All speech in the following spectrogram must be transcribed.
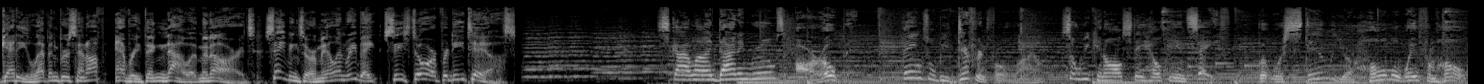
Get 11% off everything now at Menards. Savings are mail and rebate. See store for details. Skyline dining rooms are open. Things will be different for a while, so we can all stay healthy and safe. But we're still your home away from home,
